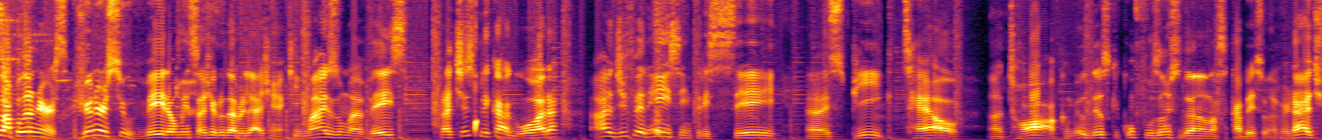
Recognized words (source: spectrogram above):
up, learners? Júnior Silveira, o mensageiro da brilhagem aqui mais uma vez para te explicar agora a diferença entre say, uh, speak, tell, uh, talk. Meu Deus, que confusão isso dá na nossa cabeça, não é verdade?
